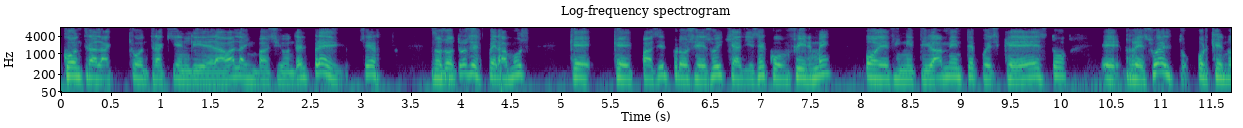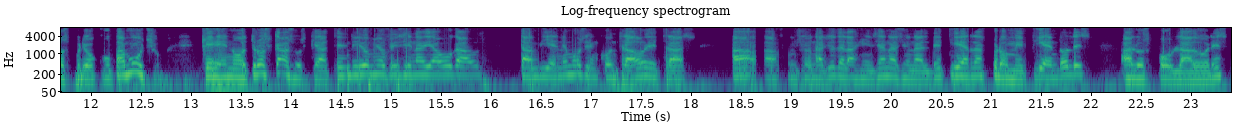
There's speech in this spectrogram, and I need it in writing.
contra, la, contra quien lideraba la invasión del predio, ¿cierto? Nosotros esperamos que, que pase el proceso y que allí se confirme o definitivamente pues quede esto eh, resuelto, porque nos preocupa mucho que en otros casos que ha atendido mi oficina de abogados, también hemos encontrado detrás a, funcionarios de la Agencia Nacional de Tierras prometiéndoles a los pobladores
